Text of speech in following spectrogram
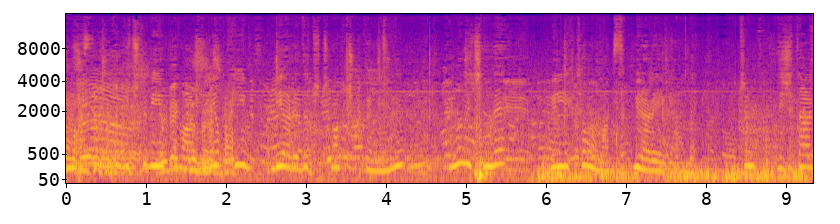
Burada güçlü bir yapı var. Bu yapıyı bir arada tutmak çok önemli. Bunun için de birlikte olmak, sık bir araya gelmek. Bütün dijital e,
